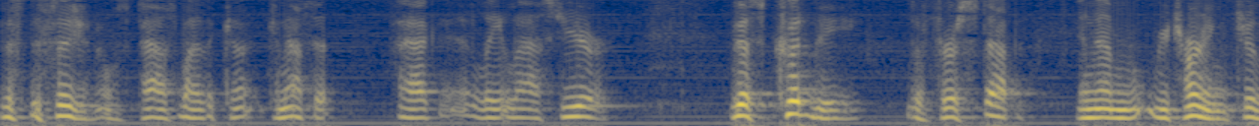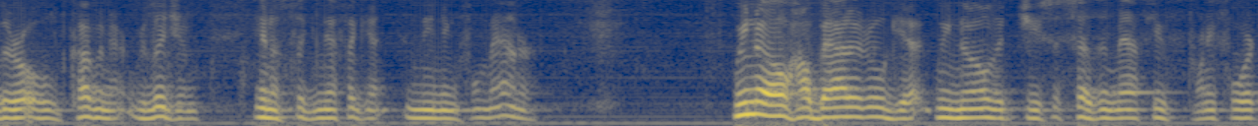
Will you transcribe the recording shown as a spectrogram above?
this decision. It was passed by the Knesset back late last year. This could be the first step in them returning to their old covenant religion in a significant and meaningful manner. We know how bad it'll get. We know that Jesus says in Matthew 24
